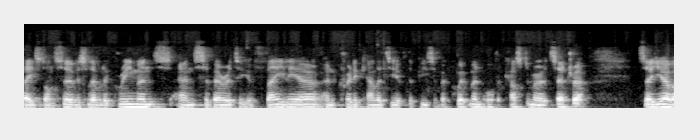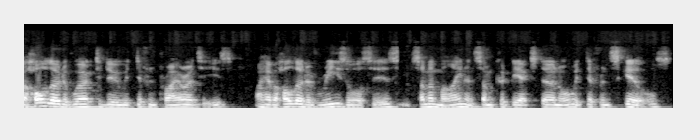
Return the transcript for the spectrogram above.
based on service level agreements and severity of failure and criticality of the piece of equipment or the customer, etc. So you have a whole load of work to do with different priorities. I have a whole load of resources. Some are mine and some could be external with different skills.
